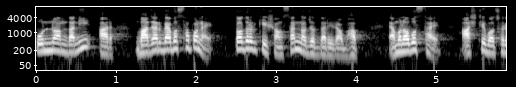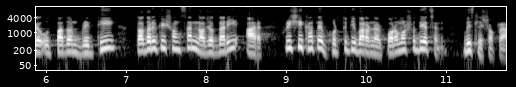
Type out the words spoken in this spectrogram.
পণ্য আমদানি আর বাজার ব্যবস্থাপনায় তদারকি সংস্থার নজরদারির অভাব। এমন অবস্থায় আসছে বছরে উৎপাদন বৃদ্ধি, তদারকি সংস্থার নজরদারি আর কৃষি খাতে ভর্তুকি বাড়ানোর পরামর্শ দিয়েছেন বিশ্লেষকরা।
